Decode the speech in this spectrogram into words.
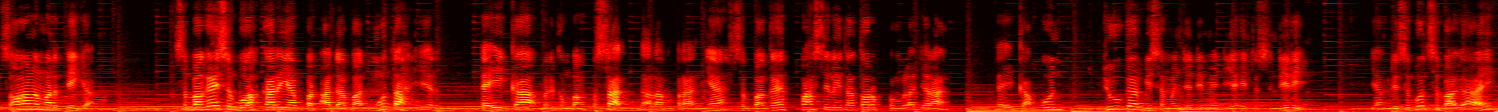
Soal nomor 3. Sebagai sebuah karya peradaban mutakhir, TIK berkembang pesat dalam perannya sebagai fasilitator pembelajaran. TIK pun juga bisa menjadi media itu sendiri, yang disebut sebagai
